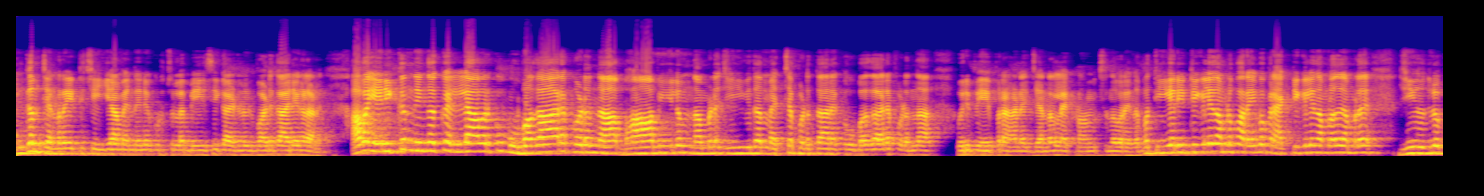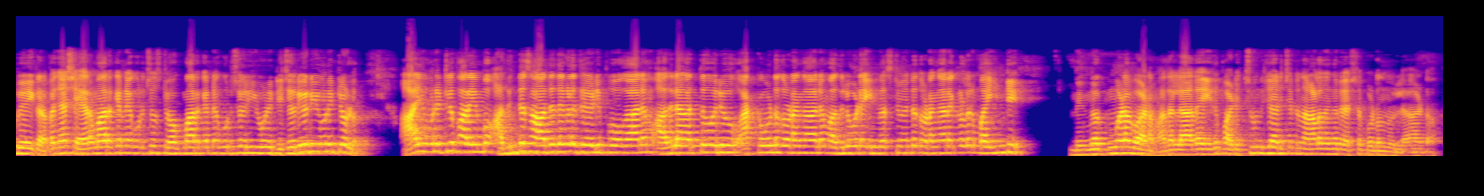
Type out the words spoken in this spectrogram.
ഇൻകം ജനറേറ്റ് ചെയ്യാം എന്നതിനെ കുറിച്ചുള്ള ബേസിക് ആയിട്ടുള്ള ഒരുപാട് കാര്യങ്ങളാണ്. അവ എനിക്കും നിങ്ങൾക്കും എല്ലാവർക്കും ഉപകാരപ്പെടുന്ന ഭാവിയിലും നമ്മുടെ ജീവിതം മെച്ചപ്പെടുത്താനൊക്കെ ഉപകാരപ്പെടുന്ന ഒരു പേപ്പറാണ് ജനറൽ എക്കണോമിക്സ് എന്ന് പറയുന്നത്. അപ്പൊ തിയറിറ്റിക്കലി നമ്മൾ പറയുമ്പോൾ പ്രാക്ടിക്കലി നമ്മൾ നമ്മുടെ ജീവിതത്തിൽ ഉപയോഗിക്കണം. അപ്പൊ ഞാൻ ഷെയർ മാർക്കറ്റിനെ കുറിച്ചും സ്റ്റോക്ക് മാർക്കറ്റിനെ കുറിച്ചും ഒരു യൂണിറ്റ് ചെറിയൊരു യൂണിറ്റ് ഉള്ളൂ. ആ യൂണിറ്റിൽ പറയുമ്പോൾ അതിന്റെ സാധ്യതകൾ തേടി പോകാനും അതിനകത്ത് ഒരു അക്കൗണ്ട് തുടങ്ങാനും അതിലൂടെ ഇൻവെസ്റ്റ്മെന്റ് തുടങ്ങാനൊക്കെ ഉള്ള ഒരു മൈൻഡ് നിങ്ങൾക്കും കൂടെ വേണം. അതല്ലാതെ ഇത് പഠിച്ചു എന്ന് വിചാരിച്ചിട്ട് നാളെ നിങ്ങൾ രക്ഷപ്പെടുന്നില്ല കേട്ടോ.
